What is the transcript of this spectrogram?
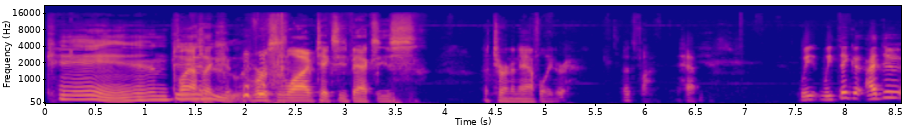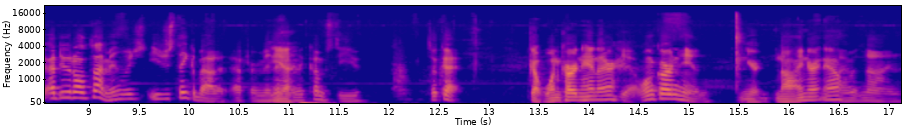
Can do. Classic versus live takes these backsies a turn and a half later. That's fine. It happens. We we think I do I do it all the time, man. We just, you just think about it after a minute, Yeah. and it comes to you. It's okay. Got one card in hand there, Yeah, one card in hand. and you're at nine right now. I'm at nine.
